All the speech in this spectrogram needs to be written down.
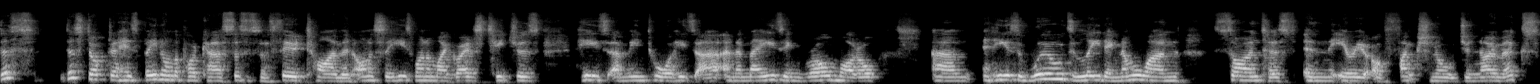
this this doctor has been on the podcast. This is the third time, and honestly, he's one of my greatest teachers. He's a mentor. He's a, an amazing role model, um, and he is the world's leading number one scientist in the area of functional genomics.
